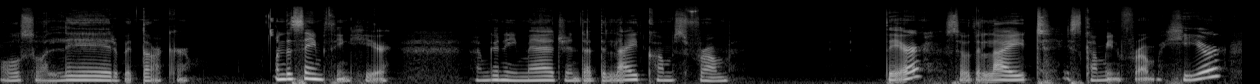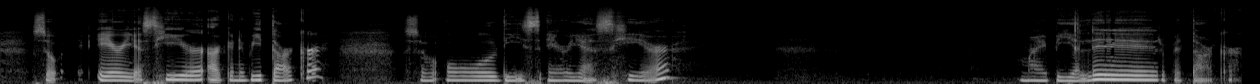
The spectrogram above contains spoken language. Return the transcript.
also a little bit darker and the same thing here. I'm going to imagine that the light comes from there. So the light is coming from here. So areas here are going to be darker. So all these areas here might be a little bit darker.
